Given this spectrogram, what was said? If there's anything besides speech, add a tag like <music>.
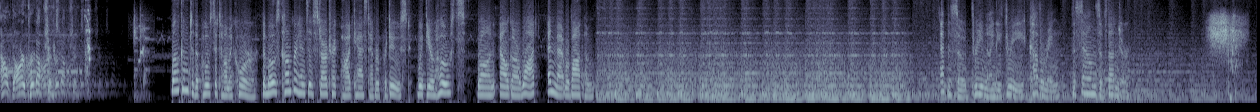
Algar Productions. Welcome to the Post Atomic Horror, the most comprehensive Star Trek podcast ever produced, with your hosts, Ron Algar Watt and Matt Robotham. Episode 393, covering The Sounds of Thunder.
